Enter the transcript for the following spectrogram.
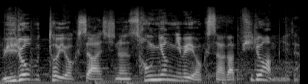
위로부터 역사하시는 성령님의 역사가 필요합니다.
